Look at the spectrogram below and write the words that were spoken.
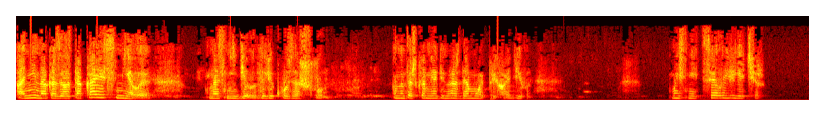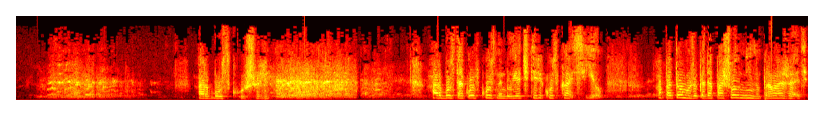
А Нина оказалась такая смелая. У нас не дело далеко зашло. Она даже ко мне один раз домой приходила. Мы с ней целый вечер арбуз кушали. Арбуз такой вкусный был, я четыре куска съел. А потом уже, когда пошел Нину провожать,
